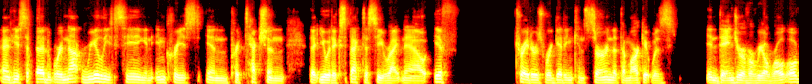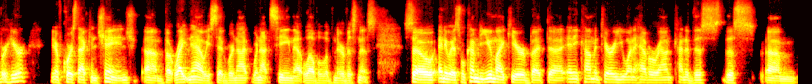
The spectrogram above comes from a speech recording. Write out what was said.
and he said we're not really seeing an increase in protection that you would expect to see right now if traders were getting concerned that the market was in danger of a real rollover here. You know, of course, that can change, um, but right now, he said we're not we're not seeing that level of nervousness. So, anyways, we'll come to you, Mike, here. But uh, any commentary you want to have around kind of this this um,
